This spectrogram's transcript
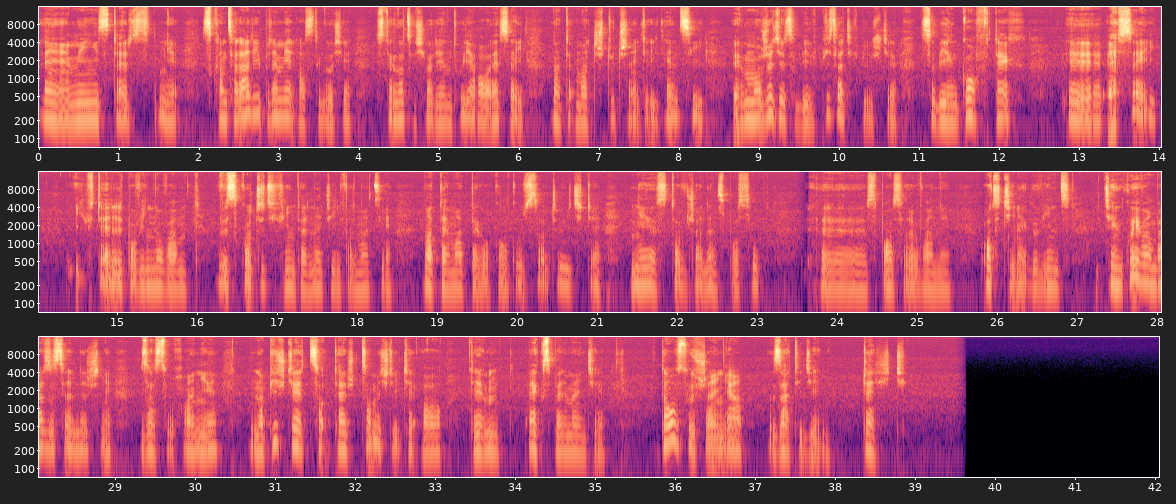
Y, ministerstw, nie, z kancelarii premiera, z tego, się, z tego co się orientuje o esej na temat sztucznej inteligencji. Y, możecie sobie wpisać, wpiszcie sobie GovTech y, esej i wtedy powinno Wam wyskoczyć w internecie informacje na temat tego konkursu. Oczywiście nie jest to w żaden sposób sponsorowany odcinek, więc dziękuję Wam bardzo serdecznie za słuchanie. Napiszcie co, też, co myślicie o tym eksperymencie. Do usłyszenia za tydzień. Cześć.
